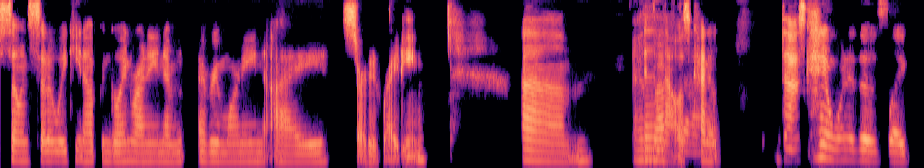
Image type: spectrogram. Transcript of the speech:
So instead of waking up and going running every morning, I started writing. Um, and that was kind of that was kind of one of those like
